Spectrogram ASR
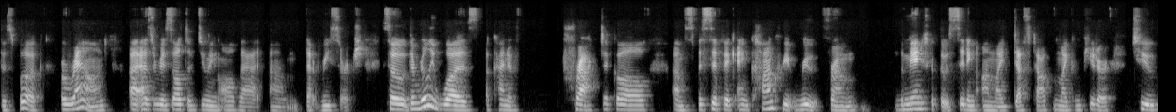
this book around uh, as a result of doing all that um, that research. So there really was a kind of practical, um, specific, and concrete route from the manuscript that was sitting on my desktop my computer to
